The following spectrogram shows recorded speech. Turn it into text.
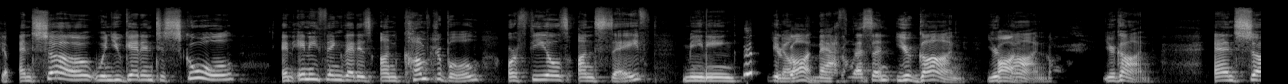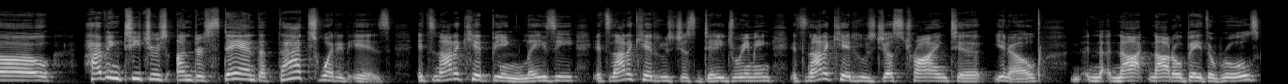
Yep. And so when you get into school and anything that is uncomfortable or feels unsafe, meaning, you know, gone. math lesson, you're gone. You're gone. gone. You're gone. And so having teachers understand that that's what it is. It's not a kid being lazy. It's not a kid who's just daydreaming. It's not a kid who's just trying to, you know, n- not not obey the rules,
